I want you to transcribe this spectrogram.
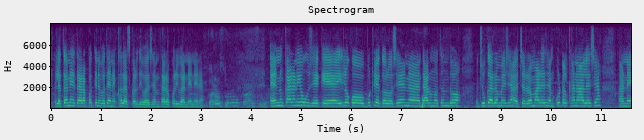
એટલે તને તારા પતિને બધાને ખલાસ કરી દેવા છે એમ તારા પરિવારને ને એના. એનું કારણ એવું છે કે એ લોકો બુટલેગરો છે ને દારૂનો ધંધો જુગાર રમે છે રમાડે છે અને કુટલખાના હાલે છે. અને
